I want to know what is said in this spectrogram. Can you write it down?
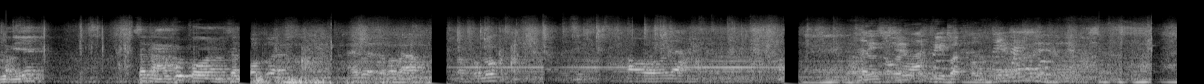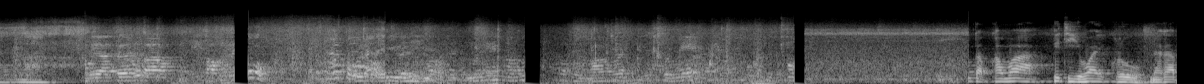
อย่างนี้สนามฟุตบอลสนามเรือเกินหรือเปล่ากับคำว่าพิธีไหว้ครูนะครับ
